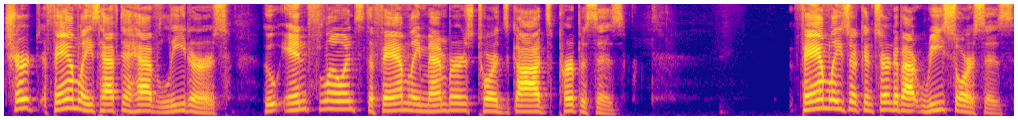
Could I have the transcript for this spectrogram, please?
Church families have to have leaders who influence the family members towards God's purposes. Families are concerned about resources.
